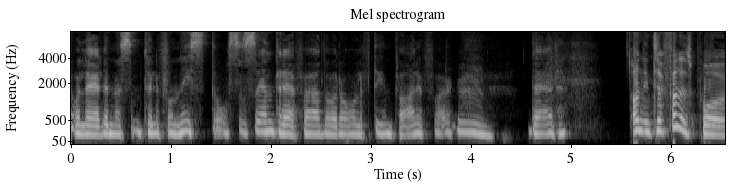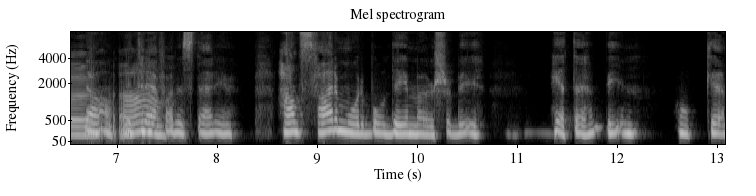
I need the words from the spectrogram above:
och lärde mig som telefonist. Då. Så sen träffade jag då Rolf, din farfar, Mm. där. Ja, ni träffades på... Ja, vi ah. träffades där. Ju. Hans farmor bodde i Mullsjöby, hette byn. Och eh,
